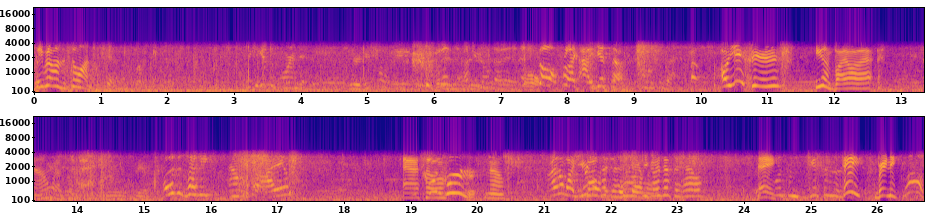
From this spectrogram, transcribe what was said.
Leave it on. It's still on. You should get the orange. What is it? I don't know what that is. It's salt for like I guess so. Are you serious? You gonna buy all that? No, I want to put that. Oh, this is heavy. I am. Asshole. Her. No. I don't know why you're going into this family. You guys have to help. Hey. Get some. Hey, Brittany. Whoa.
